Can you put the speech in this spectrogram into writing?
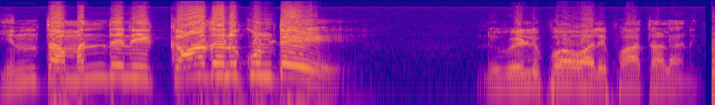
ఇంతమందిని కాదనుకుంటే నువ్వు వెళ్ళిపోవాలి పాతాళానికి.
